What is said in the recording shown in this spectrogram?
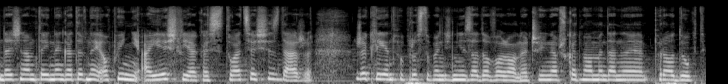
dać nam tej negatywnej opinii, a jeśli jakaś sytuacja się zdarzy, że klient po prostu będzie niezadowolony, czyli na przykład mamy dany produkt,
